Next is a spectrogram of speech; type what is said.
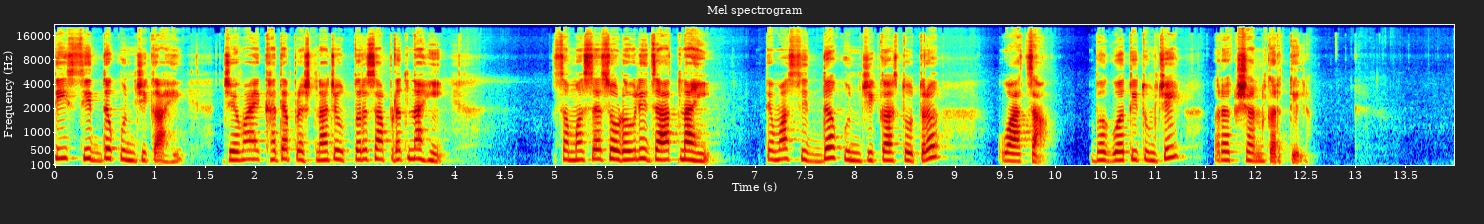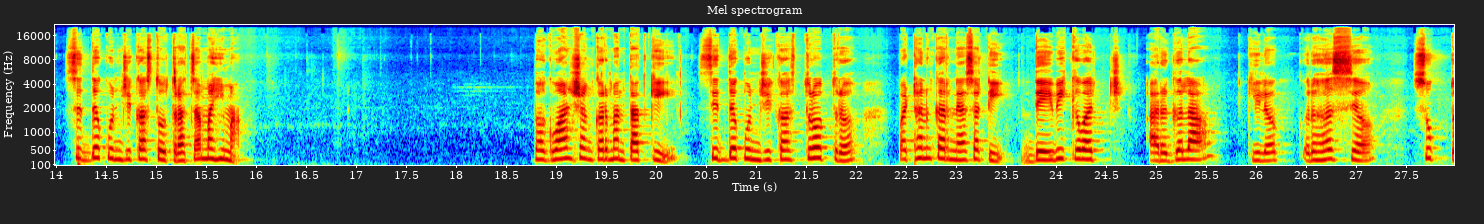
ती सिद्ध कुंजिका आहे. जेव्हा एखाद्या प्रश्नाचे उत्तर सापडत नाही समस्या सोडवली जात नाही तेव्हा सिद्ध कुंजिका स्तोत्र वाचा. भगवती तुमचे रक्षण करतील. सिद्ध कुंजिका स्तोत्राचा महिमा. भगवान शंकर म्हणतात की सिद्ध कुंजिका स्तोत्र पठन करण्यासाठी देवी कवच अर्गला किलक रहस्य सुक्त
